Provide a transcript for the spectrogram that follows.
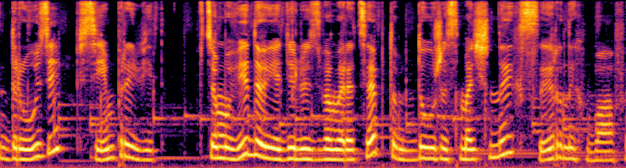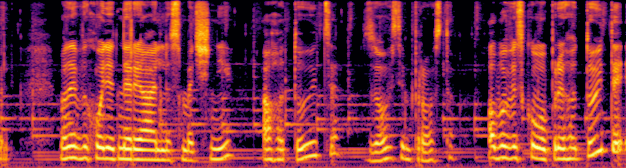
Друзі, всім привіт! В цьому відео я ділюсь з вами рецептом дуже смачних сирних вафель. Вони виходять нереально смачні, а готуються зовсім просто. Обов'язково приготуйте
